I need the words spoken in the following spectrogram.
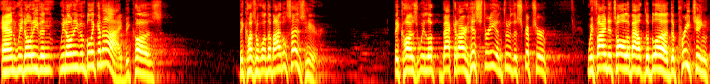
And we don't even, we don't even blink an eye because, because of what the Bible says here. Because we look back at our history and through the scripture, we find it's all about the blood. The preaching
